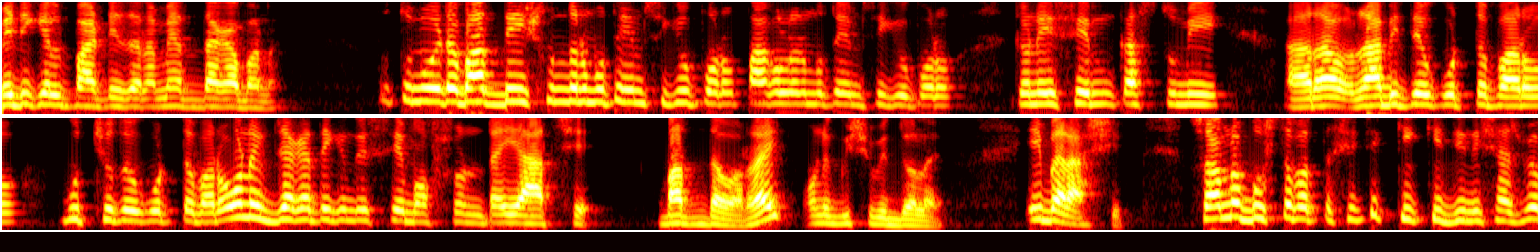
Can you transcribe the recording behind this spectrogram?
মেডিকেল পার্টি যারা ম্যাথ দাগাবা না তো তুমি ওটা বাদ দিয়ে সুন্দর মতো এমসিকিউ পড়ো, পাগলের মতো এমসিকিউ পড়ো। কারণ এই সেম কাজ তুমি রাবিতেও করতে পারো, গুচ্ছতেও করতে পারো। অনেক জায়গাতে কিন্তু সেম অপশনটাই আছে বাদ দেওয়ার রাইট অনেক বিশ্ববিদ্যালয়ে। এবার আসি। সো আমরা বুঝতে পারতেছি যে কি কি জিনিস আসবে,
